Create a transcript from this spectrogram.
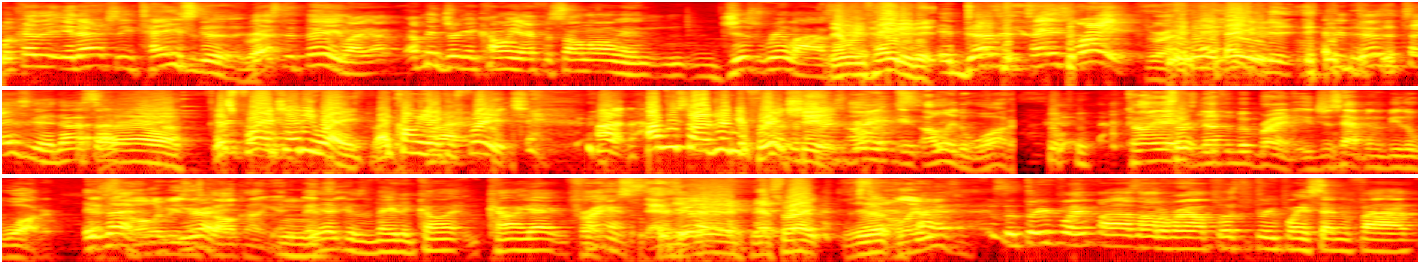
because it, it actually tastes good. That's the thing. Like I, I've been drinking cognac for so long and just realized And we've hated it. it doesn't taste right. Right. We hated it. and it doesn't taste good. Dog. So Uh, it's French anyway. Like cognac Right. is French. How, how we start drinking French shit? It's only, it's only the water. Cognac is nothing but brandy. It just happens to be the water. That's Exactly. the only reason You're it's right. called cognac. Mm-hmm. yeah, That's it. because made a con- cognac France. France. That's it. Yeah, that's right. Yep. Only reason. It's a 3.5 all around plus the 3.75.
